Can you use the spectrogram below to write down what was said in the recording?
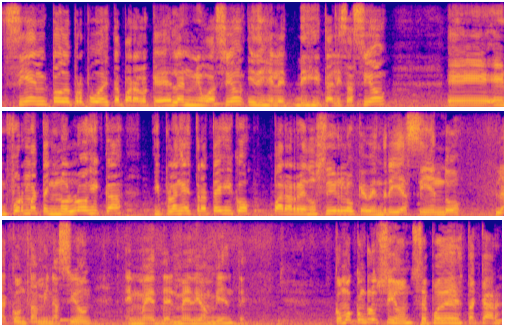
cientos de propuestas para lo que es la innovación y digitalización eh, en forma tecnológica y plan estratégico para reducir lo que vendría siendo la contaminación en del medio ambiente. Como conclusión, se puede destacar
